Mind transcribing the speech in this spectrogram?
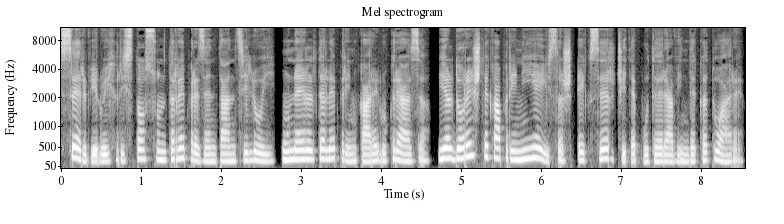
Servii lui Hristos sunt reprezentanții lui, uneltele prin care lucrează. El dorește ca prin ei să-și exercite puterea vindecătoare.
